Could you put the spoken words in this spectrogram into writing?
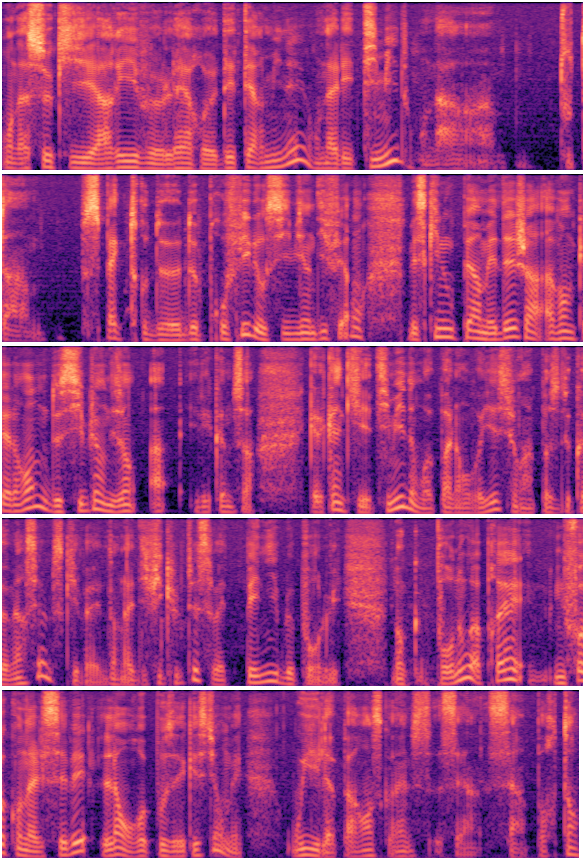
On a ceux qui arrivent l'air déterminé. On a les timides. On a tout un spectre de, profils aussi bien différents. Mais ce qui nous permet déjà, avant qu'elle rentre, de cibler en disant Ah, il est comme ça. Quelqu'un qui est timide, on va pas l'envoyer sur un poste de commercial, parce qu'il va être dans la difficulté, ça va être pénible pour lui. Donc pour nous, après, une fois qu'on a le CV, là on repose des questions. Mais oui, l'apparence, quand même, c'est important.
